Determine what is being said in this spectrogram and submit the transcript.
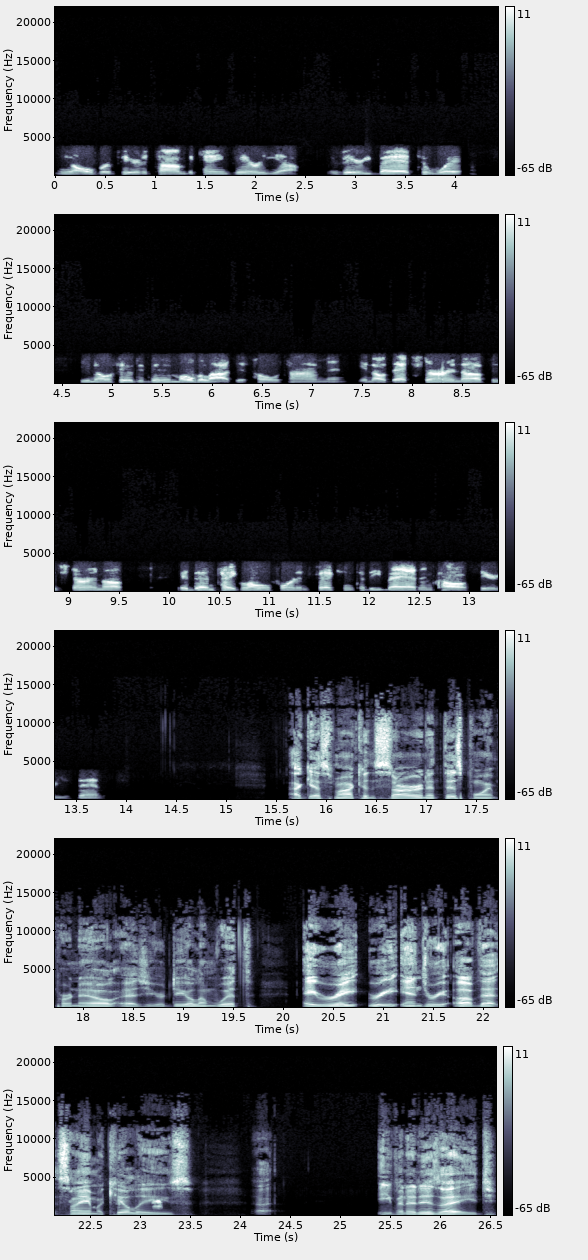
you know, over a period of time became very, uh, very bad to where, you know, if it would have been immobilized this whole time and, you know, that stirring up and stirring up, it doesn't take long for an infection to be bad and cause serious damage. I guess my concern at this point, Purnell, as you're dealing with a re re-injury of that same Achilles, uh, even at his age,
